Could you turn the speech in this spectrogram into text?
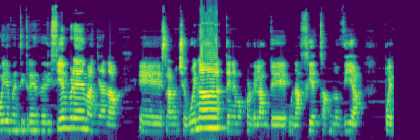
hoy es 23 de diciembre, mañana es la Nochebuena, tenemos por delante unas fiestas, unos días, pues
